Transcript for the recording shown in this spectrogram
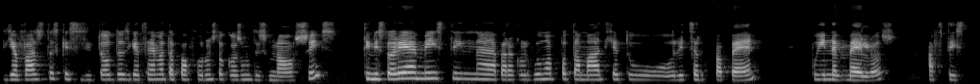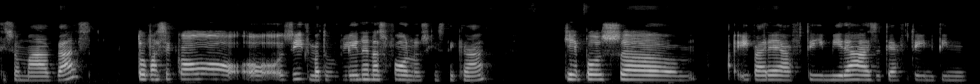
διαβάζοντας και συζητώντας για θέματα που αφορούν στον κόσμο της γνώσης. Την ιστορία εμείς την ε, παρακολουθούμε από τα μάτια του Ρίτσαρτ Παπέν, που είναι μέλος αυτής της ομάδας. Το βασικό ο, ζήτημα του βιβλίου είναι ένας φόνος ουσιαστικά και πώς ε, η παρέα αυτή μοιράζεται αυτή την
